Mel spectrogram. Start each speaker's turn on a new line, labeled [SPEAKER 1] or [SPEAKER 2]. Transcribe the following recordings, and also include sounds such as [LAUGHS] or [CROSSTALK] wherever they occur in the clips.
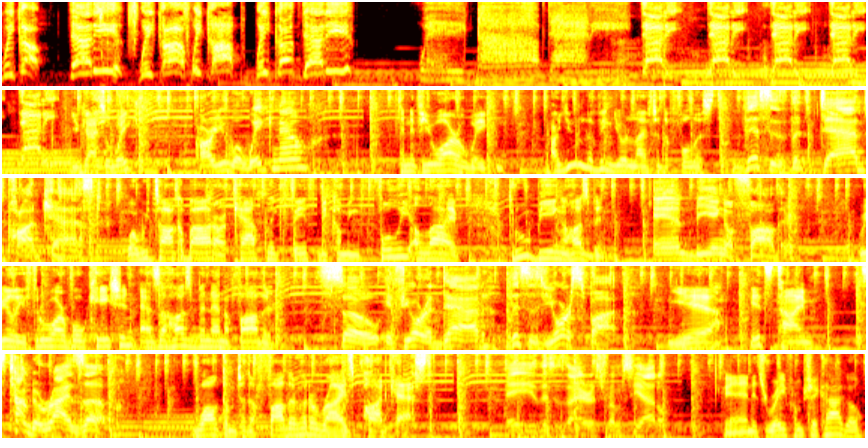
[SPEAKER 1] wake up! Daddy, wake up! Wake up! Wake up, Daddy! Wake up, Daddy! Daddy, Daddy, Daddy, Daddy, Daddy!
[SPEAKER 2] You guys awake?
[SPEAKER 3] Are you awake now?
[SPEAKER 2] And if you are awake, are you living your life to the fullest?
[SPEAKER 3] This is the Dad Podcast.
[SPEAKER 2] Where we talk about our Catholic faith becoming fully alive through being a husband.
[SPEAKER 3] And being a father.
[SPEAKER 2] Really, through our vocation as a husband and a father.
[SPEAKER 3] So, if you're a dad, this is your spot.
[SPEAKER 2] Yeah, it's time.
[SPEAKER 3] It's time to rise up.
[SPEAKER 2] Welcome to the Fatherhood Arise podcast.
[SPEAKER 4] Hey, this is Iris from Seattle,
[SPEAKER 2] And it's Ray from Chicago.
